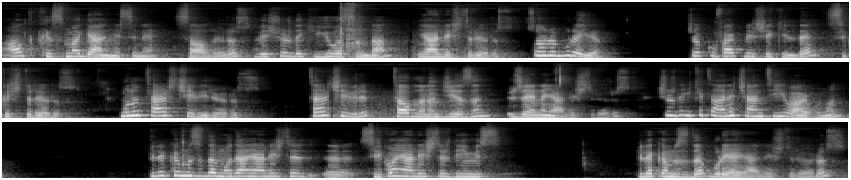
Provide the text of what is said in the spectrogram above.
alt kısma gelmesini sağlıyoruz ve şuradaki yuvasından yerleştiriyoruz. Sonra burayı çok ufak bir şekilde sıkıştırıyoruz. Bunu ters çeviriyoruz. Ters çevirip tablanın cihazın üzerine yerleştiriyoruz. Şurada iki tane çentiği var bunun. Plakamızı da model yerleştir, e, silikon yerleştirdiğimiz plakamızı da buraya yerleştiriyoruz.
